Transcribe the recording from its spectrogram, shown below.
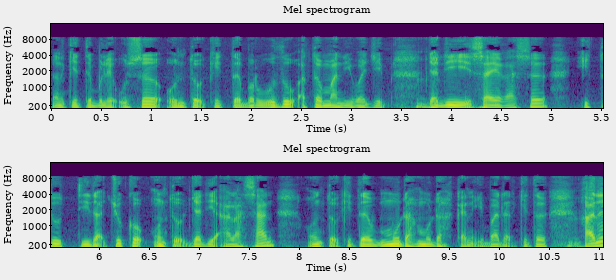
dan kita boleh usaha untuk kita berwuduk atau mandi wajib. Hmm. Jadi saya rasa itu tidak cukup untuk jadi alasan untuk kita mudah-mudahkan ibadat kita. Hmm. Kerana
